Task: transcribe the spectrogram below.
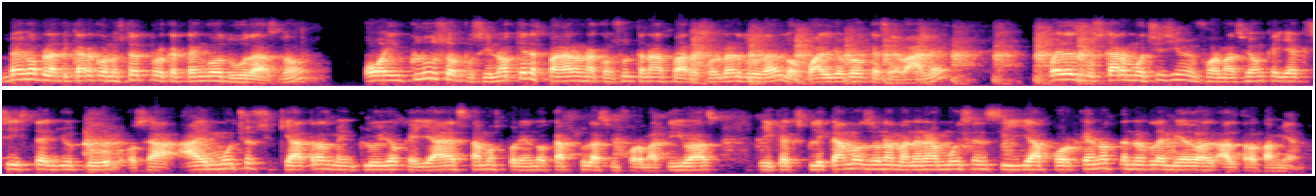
vengo a platicar con usted porque tengo dudas, ¿no? O incluso, pues si no quieres pagar una consulta nada más para resolver dudas, lo cual yo creo que se vale, puedes buscar muchísima información que ya existe en YouTube. O sea, hay muchos psiquiatras, me incluyo, que ya estamos poniendo cápsulas informativas y que explicamos de una manera muy sencilla por qué no tenerle miedo al, tratamiento.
